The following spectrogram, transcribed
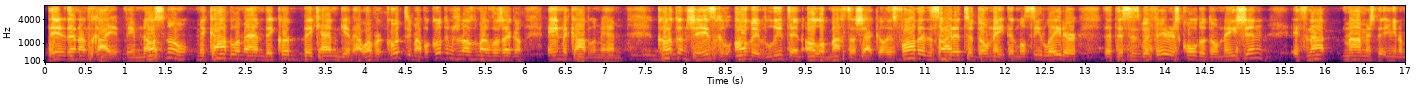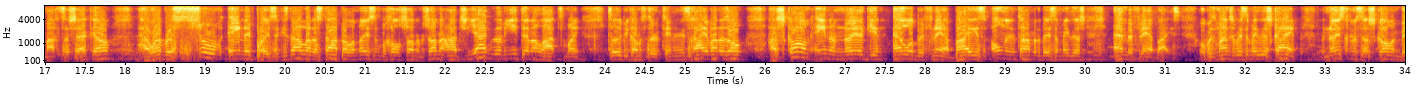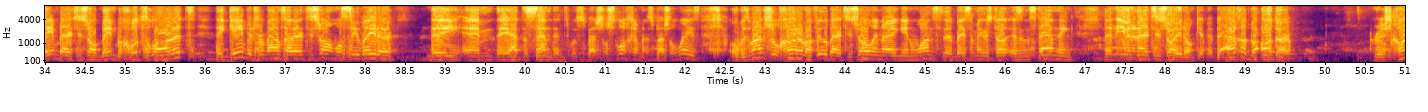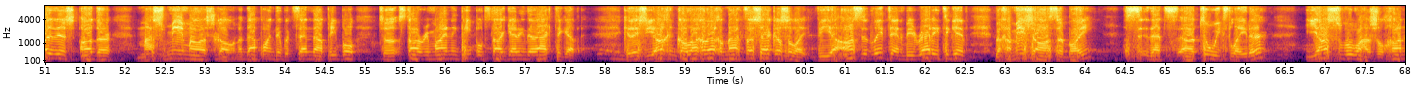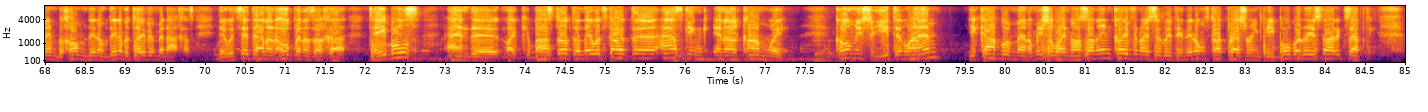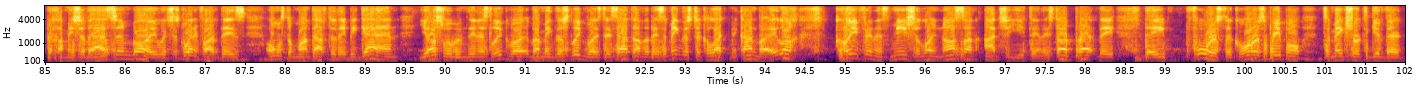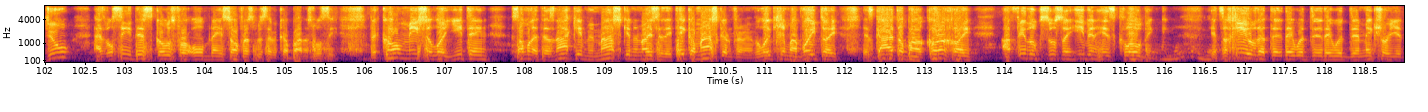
they, they're not chayiv. Vim nosnu, mekabla mehem, they could, they can give. However, kutim, aber kutim shenosnu machzah shekel, ein mekabla mehem. Kotan shehischel aviv liten of machzah shekel. His father decided to donate, and we'll see later that this is, Befer is called a donation. It's not mamish the inyan of machzah shekel. However, shuv ein poisik. He's not allowed to stop el noisim b'chol shonim shana ad shiyagdav yiten alatzmai till he becomes 13. And he's chayiv on his own. Hashkolam ain't a noyagin ela b'fnei abayis, only in the time of the base of Megdash and b'fnei abayis. Ubizman shabes of Megdash kayim. Noisim hashkolam bein beretz yisrael bein b'chutz alaretz. They gave it from outside Eretz Yisrael, we'll see later they um, they had to send it with special shluchim and special ways. Again once the base of Megdash isn't standing, then even in Eretz Yisrael you don't give it. Be'echad ba'odar other. At that point, they would send out people to start reminding people to start getting their act together. V'ya Asid Litin, be ready to give. That's uh, two weeks later. They would sit down and open azacha tables and uh, like bastot, and they would start uh, asking in a calm way. Kol Misha Yitin Lahem, Yikablu Meno, Mishaloi Nasan, in Koifin Oisilitin, they don't start pressuring people, but they start accepting. Bechamisha Vasim Boy, which is 25 days, almost a month after they began, Yashvu B'mdinas B'migdash Ligvois, they sat down the base of Migdash to collect Mikan Ba'elach, Koifin is Mishaloi Nasan Ad Sheyitin. They start, pre- they, they force, the coerce people to make sure to give their due. As we'll see, this goes for all Bnei Sofer specific karbanos. We'll see. The kol misha lo yitain, someone that does not give him mashkin and oisa, they take a mashkin from him. V'loikchim avoitoi, his gartel bal korchoi, afilu ksusa, even his clothing. It's a chiyuv that they, would they would uh, make sure you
